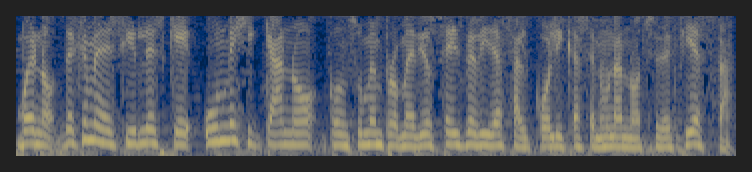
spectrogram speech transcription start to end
Bueno, déjenme decirles que un mexicano consume en promedio seis bebidas alcohólicas en una noche de fiesta.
